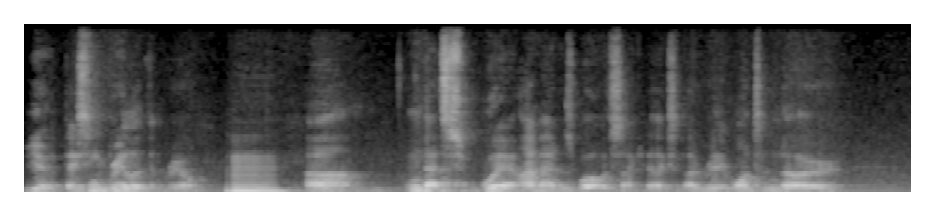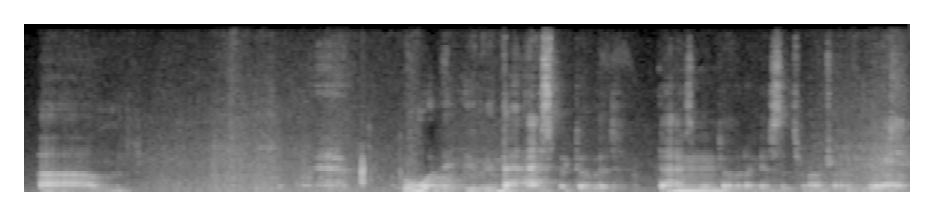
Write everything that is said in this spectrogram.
Yeah. They seem realer than real. Um, and that's where I'm at as well with psychedelics. And I really want to know um, what that aspect of it. That aspect of it, I guess that's what I'm trying to figure out.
